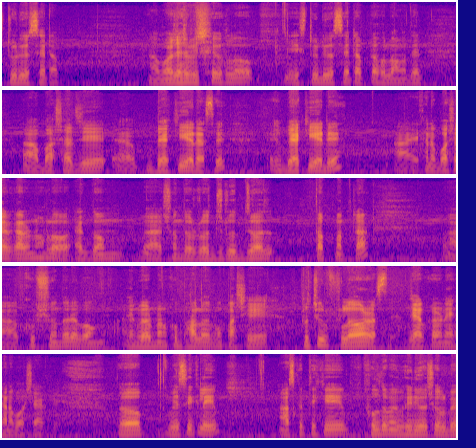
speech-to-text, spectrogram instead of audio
স্টুডিও সেট আপ মজার বিষয় হলো স্টুডিও সেট আপটা হলো আমাদের বাসার যে ব্যাকইয়ার্ড আছে ব্যাকইয়ার্ডে এখানে বসার কারণ হলো একদম সুন্দর রোদ্রুজ্জ্বল তাপমাত্রা খুব সুন্দর এবং এনভায়রনমেন্ট খুব ভালো এবং পাশে প্রচুর ফ্লাওয়ার আছে, যার কারণে এখানে বসে আর কি। তো বেসিক্যালি আজকে থেকে ফুলদমে ভিডিও চলবে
